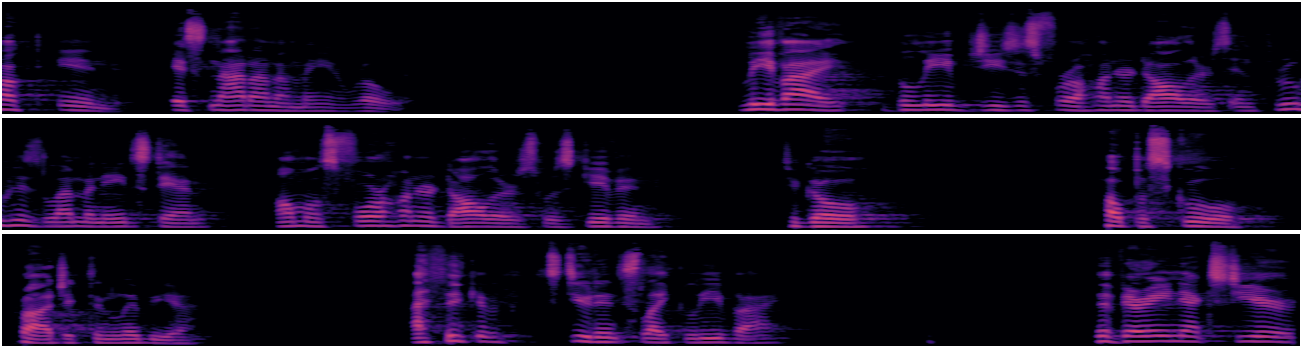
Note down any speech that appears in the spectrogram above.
tucked in. It's not on a main road. Levi believed Jesus for $100, and through his lemonade stand, almost $400 was given to go help a school project in Libya. I think of students like Levi the very next year,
